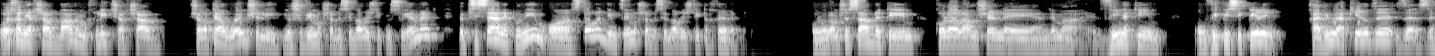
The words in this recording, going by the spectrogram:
או איך אני עכשיו בא ומחליט שעכשיו שרתי הווב שלי יושבים עכשיו בסביבה רשתית מסוימת ובסיסי הנתונים או ה storage נמצאים עכשיו בסביבה רשתית אחרת. כל העולם של subnet ים, כל העולם של, אה, אני יודע מה, VNet ים או VPC peering, חייבים להכיר את זה, זה, זה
